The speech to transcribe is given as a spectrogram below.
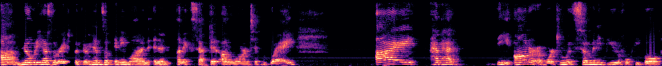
Um, nobody has the right to put their hands on anyone in an unaccepted, unwarranted way. I have had the honor of working with so many beautiful people,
